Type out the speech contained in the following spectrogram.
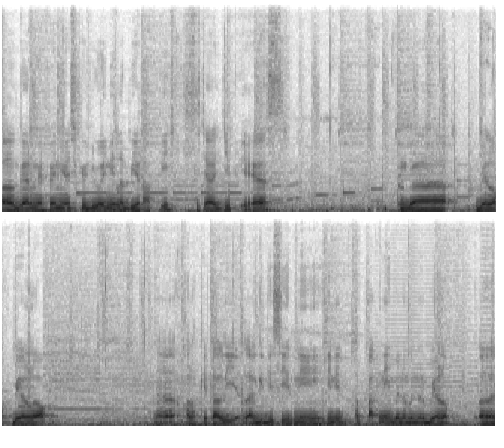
uh, Garmin Venue SQ2 ini lebih rapi secara GPS enggak belok-belok. Nah kalau kita lihat lagi di sini ini tepat nih bener-bener belok uh,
